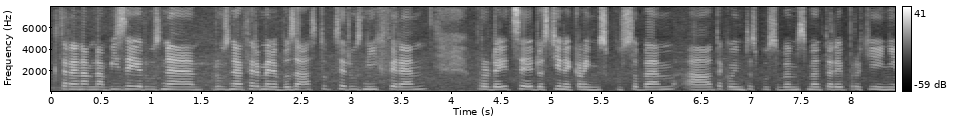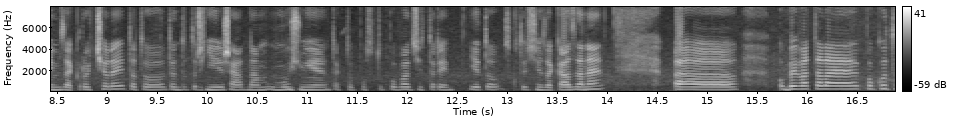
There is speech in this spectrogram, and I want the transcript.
které nám nabízejí různé, různé firmy nebo zástupci různých firm, prodejci dosti nekalým způsobem a takovýmto způsobem jsme tady proti ním zakročili. Tato, tento tržní řád nám umožňuje takto postupovat, že tady je to skutečně zakázané. Uh, Obyvatelé, pokud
